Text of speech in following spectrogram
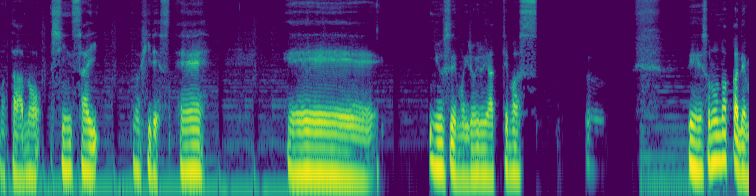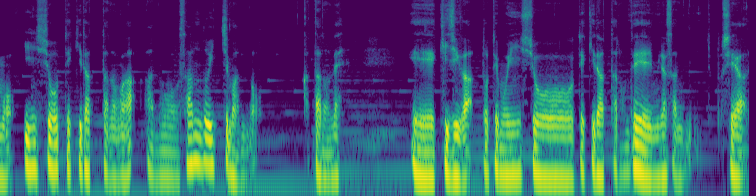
またあの震災の日ですね。えー、ニュースでもいろいろやってます。で、その中でも印象的だったのが、あの、サンドイッチマンの方のね、えー記事がとても印象的だったので、皆さんにちょっとシェア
